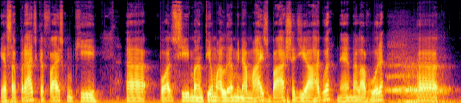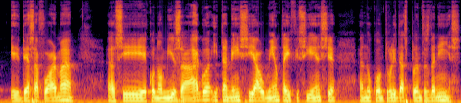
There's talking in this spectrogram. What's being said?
Essa prática faz com que ah, pode-se manter uma lâmina mais baixa de água né, na lavoura ah, e dessa forma ah, se economiza água e também se aumenta a eficiência ah, no controle das plantas daninhas.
